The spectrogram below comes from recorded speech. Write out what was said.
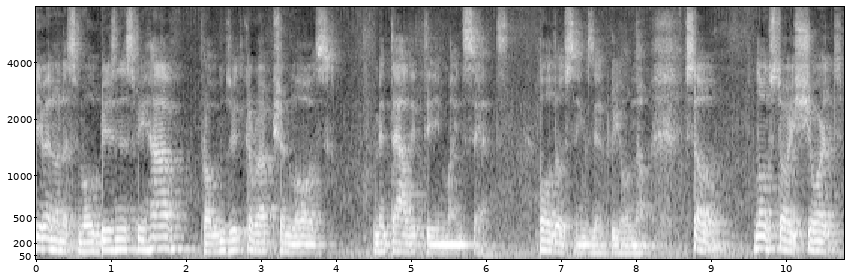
Even on a small business, we have problems with corruption, laws, mentality, mindset, all those things that we all know. So, long story short,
